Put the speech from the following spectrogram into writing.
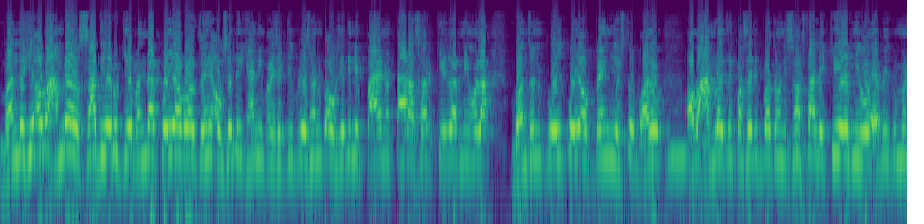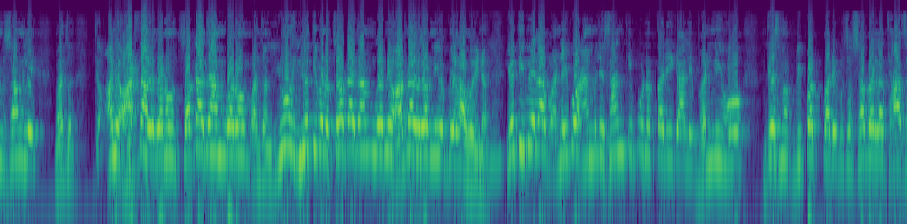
भनेदेखि अब हाम्रा साथीहरू के भन्दा कोही अब चाहिँ औषधि खाने भएछ डिप्रेसनको औषधि नै पाएन तारा सर के गर्ने होला भन्छन् कोही कोही अब ब्याङ्क यस्तो भयो अब हामीलाई चाहिँ कसरी बचाउने संस्थाले के हेर्ने हो हेभी इक्विपमेन्ट सङ्घले भन्छ त्यो अनि हडताल गरौँ चक्काजाम गरौँ भन्छन्। यो यति बेला चक्काजाम गर्ने हडताल गर्ने यो बेला होइन। यति बेला भनेको हामीले शान्तिपूर्ण तरिकाले भन्ने हो। देशमा विपद परेको छ सबैलाई थाहा छ।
